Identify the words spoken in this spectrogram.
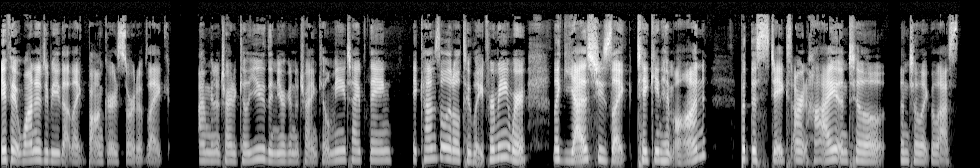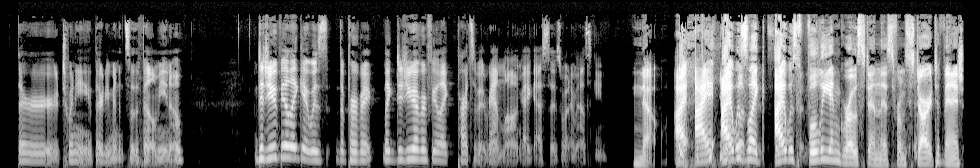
if it wanted to be that like bonkers sort of like I'm going to try to kill you, then you're going to try and kill me type thing. It comes a little too late for me where like yes, she's like taking him on, but the stakes aren't high until until like the last third 20 30 minutes of the film, you know. Did you feel like it was the perfect like did you ever feel like parts of it ran long, I guess is what I'm asking. No, I, I, I was like, so I was fully engrossed in this from start to finish,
